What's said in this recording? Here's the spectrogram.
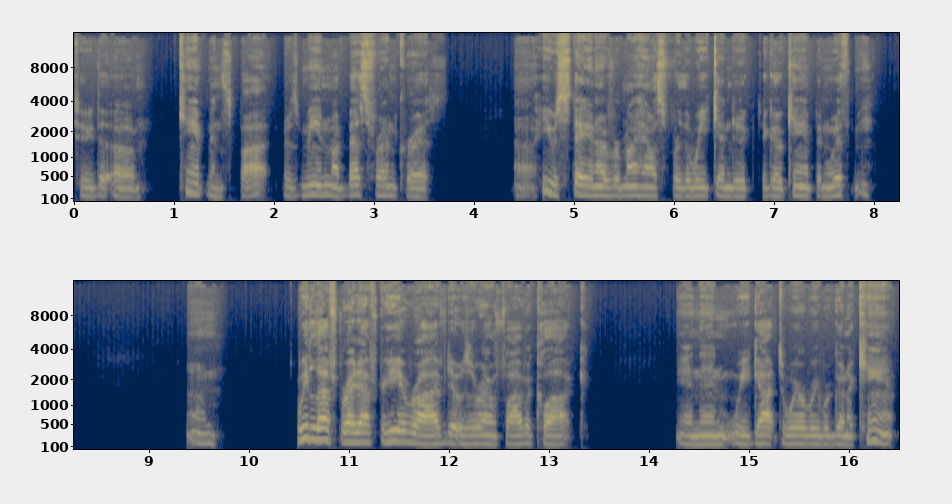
to the uh, camping spot. It was me and my best friend Chris. Uh, he was staying over my house for the weekend to, to go camping with me. Um, we left right after he arrived. It was around five o'clock, and then we got to where we were going to camp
